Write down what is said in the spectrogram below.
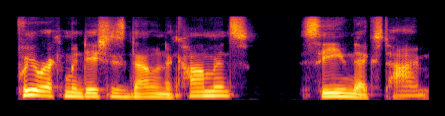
Put your recommendations down in the comments. See you next time.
